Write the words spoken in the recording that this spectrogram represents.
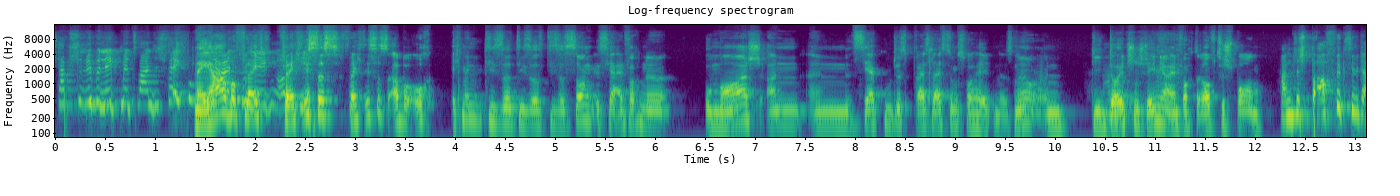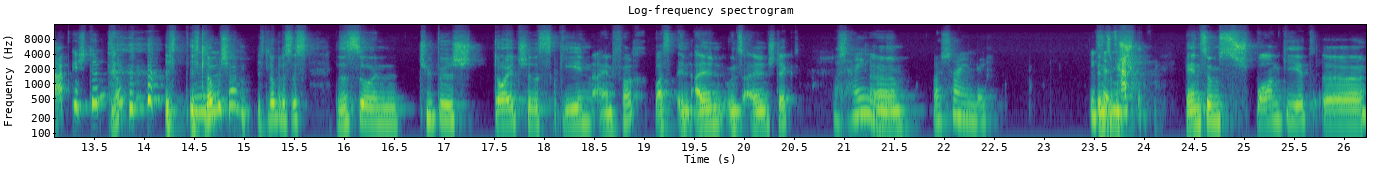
Ich habe schon überlegt, mir 20 facebook Naja, aber vielleicht, vielleicht, ist das, vielleicht ist das aber auch, ich meine, dieser, dieser, dieser Song ist ja einfach eine Hommage an ein sehr gutes Preis-Leistungs-Verhältnis. Ne? Und die Ja. Deutschen stehen ja einfach darauf zu sparen. haben die Sparfüchse wieder abgestimmt? Ich, ich Mhm. glaube schon. Ich glaube, das ist, das ist so ein typisch deutsches Gen einfach, was in allen, uns allen steckt. Wahrscheinlich. Ähm, Wahrscheinlich. Wie gesagt, ums, hab, wenn's ums Sparen geht, äh,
